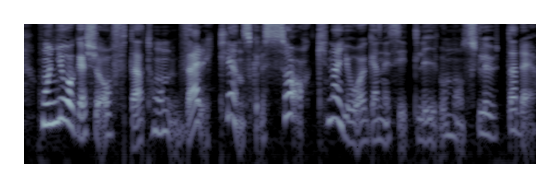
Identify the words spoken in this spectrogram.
Hon yogar så ofta att hon verkligen skulle sakna yogan i sitt liv om hon slutade.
